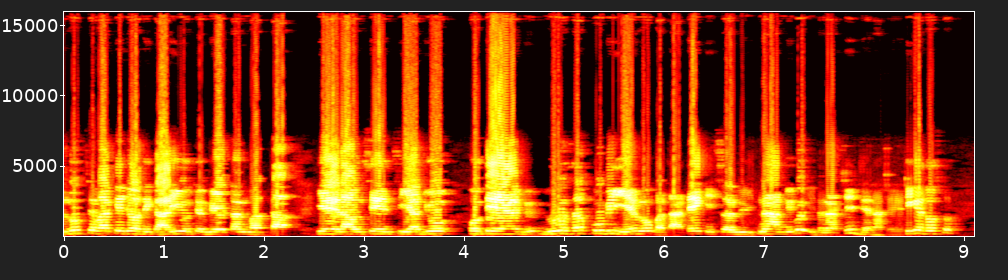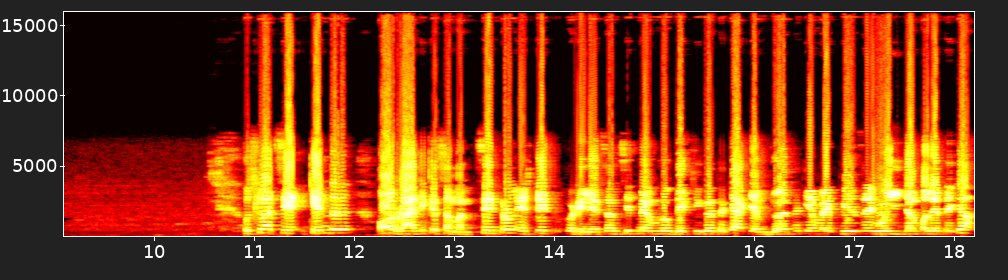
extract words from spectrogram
लोक सेवा के जो अधिकारी होते हैं वेतन भत्ता ये अलाउंसेंस या जो होते हैं सबको भी ये लोग बताते हैं कि इतना आदमी को इतना चीज़ देना चाहिए। ठीक है दोस्तों? उसके बाद केंद्र और राज्य के संबंध सेंट्रल स्टेट रिलेशनशिप में हम लोग देख चुके थे, क्या जो ऐसे कि हमें फिर से वही एग्ज़ाम्पल लेते क्या?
